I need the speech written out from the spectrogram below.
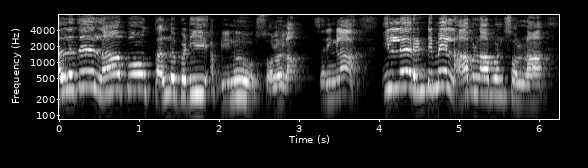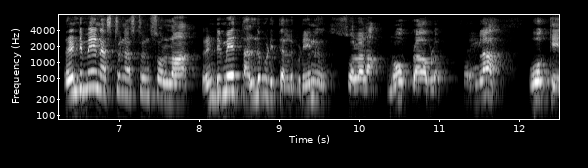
அல்லது லாபம் தள்ளுபடி அப்படின்னு சொல்லலாம். சரிங்களா? இல்லை ரெண்டுமே லாப லாபம்னு சொல்லலாம் ரெண்டுமே நஷ்டம் நஷ்டம்னு சொல்லலாம் ரெண்டுமே தள்ளுபடி தள்ளுபடின்னு சொல்லலாம். நோ ப்ராப்ளம் சரிங்களா? ஓகே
